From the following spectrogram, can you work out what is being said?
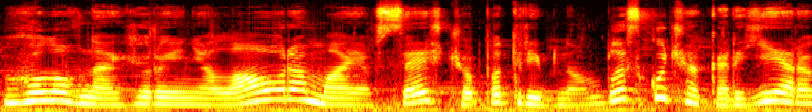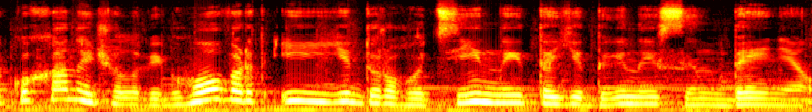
Головна героїня Лаура має все, що потрібно: блискуча кар'єра, коханий чоловік Говард і її дорогоцінний та єдиний син Деніел.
